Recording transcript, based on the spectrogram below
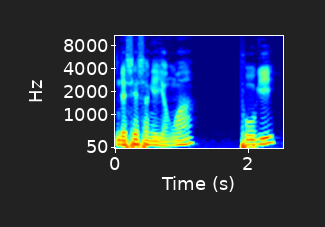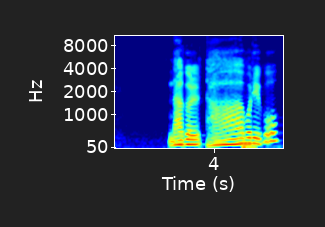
근데 세상의 영화, 부귀, 낙을 다 버리고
